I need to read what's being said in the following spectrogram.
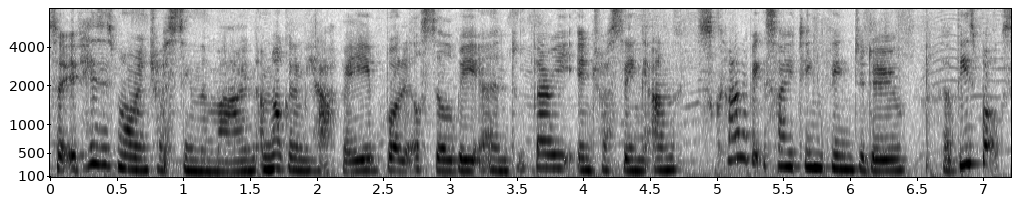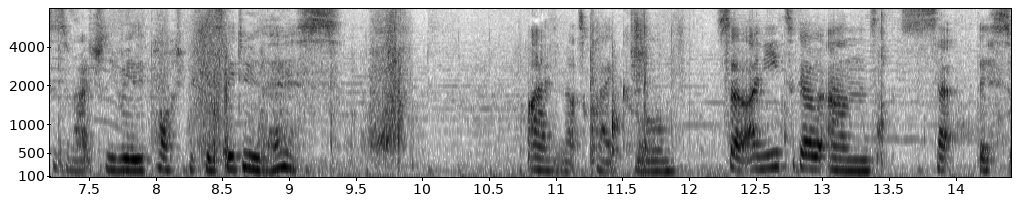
So if his is more interesting than mine, I'm not going to be happy, but it'll still be a very interesting and kind of exciting thing to do. Now these boxes are actually really posh because they do this. I think that's quite cool. So I need to go and set this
